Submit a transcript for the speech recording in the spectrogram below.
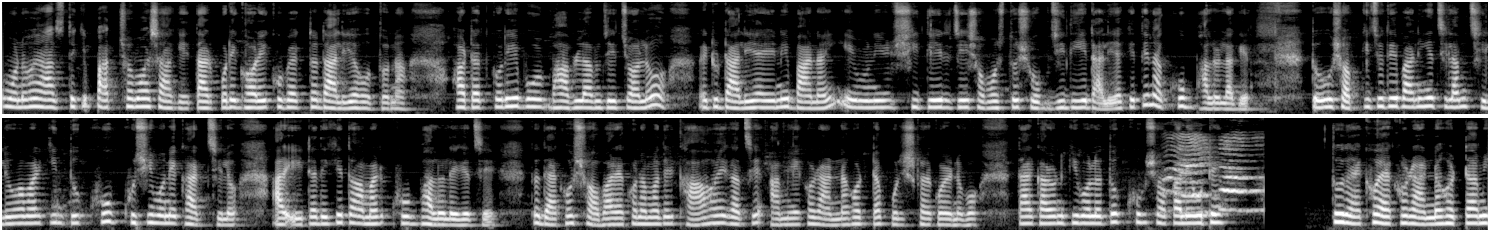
মনে হয় আজ থেকে পাঁচ, ছ মাস আগে। তারপরে ঘরে খুব একটা ডালিয়া হতো না। হঠাৎ করে ব- ভাবলাম যে চলো, একটু ডালিয়া এনে বানাই। এমনি শীতের যে সমস্ত সবজি দিয়ে ডালিয়া খেতে না খুব ভালো লাগে। তো সব কিছু দিয়ে বানিয়েছিলাম, ছেলেও আমার কিন্তু খুব খুশি মনে খাচ্ছিল আর এটা দেখে তো আমার খুব ভালো লেগেছে। তো দেখো, সবার এখন আমাদের খাওয়া হয়ে গেছে, আমি এখন রান্নাঘরটা পরিষ্কার করে নেব। তার কারণ কি বলতো, খুব সকালে উঠে তো দেখো, এখন রান্নাঘরটা আমি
